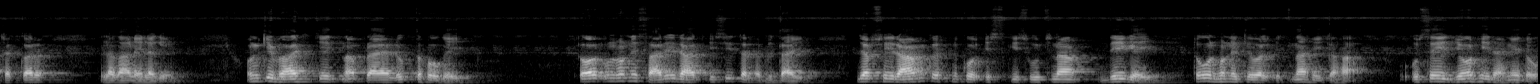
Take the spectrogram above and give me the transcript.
चक्कर लगाने लगे। उनकी बाह्य चेतना प्राय लुप्त हो गई और उन्होंने सारी रात इसी तरह बिताई। जब श्री रामकृष्ण को इसकी सूचना दी गई तो उन्होंने केवल इतना ही कहा, उसे यूँ ही रहने दो।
